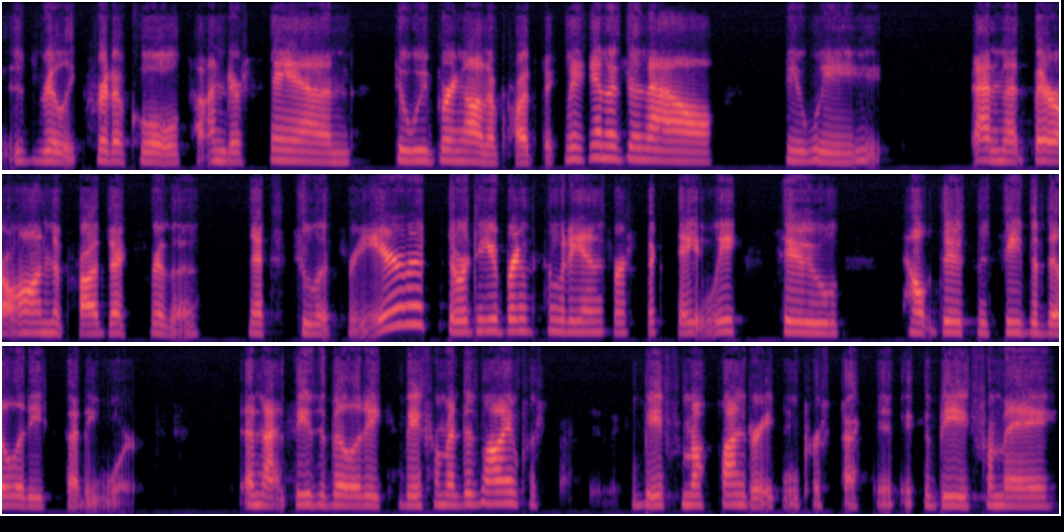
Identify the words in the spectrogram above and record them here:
is really critical to understand. Do we bring on a project manager now? Do we, and that they're on the project for the next two or three years? Or do you bring somebody in for six to eight weeks to help do some feasibility study work? And that feasibility can be from a design perspective, it could be from a fundraising perspective, it could be from a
